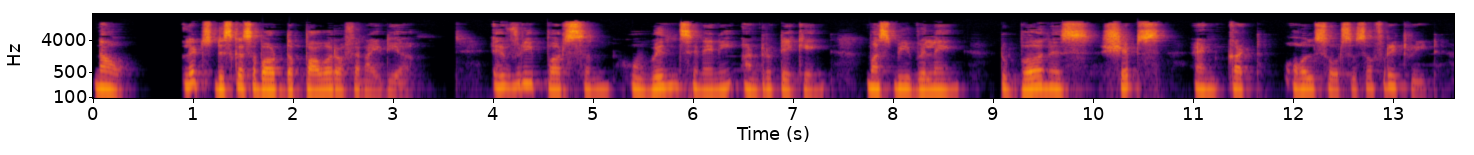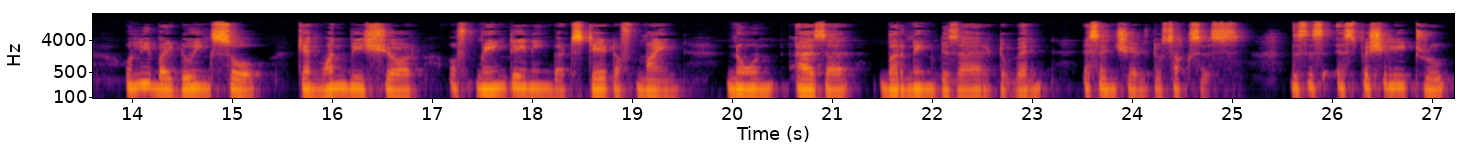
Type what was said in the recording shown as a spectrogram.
Now, let's discuss about the power of an idea. Every person who wins in any undertaking must be willing to burn his ships and cut all sources of retreat. Only by doing so can one be sure of maintaining that state of mind known as a burning desire to win, essential to success. This is especially true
